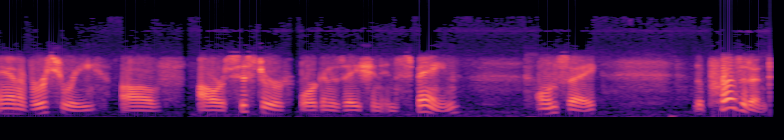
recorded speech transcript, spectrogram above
anniversary of our sister organization in Spain, ONCE. The president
